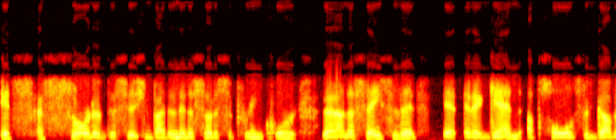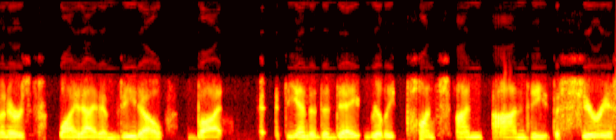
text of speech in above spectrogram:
It's a sort of decision by the Minnesota Supreme Court that on the face of it, it, it again upholds the governor's line item veto, but at the end of the day really punts on, on the, the serious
